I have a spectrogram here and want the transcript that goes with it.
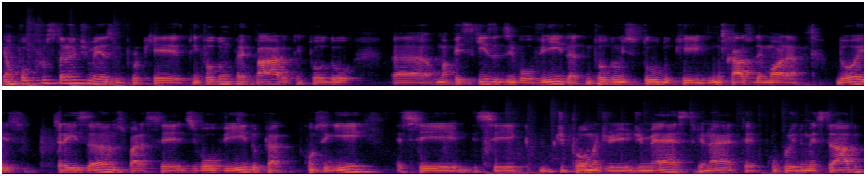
É um pouco frustrante mesmo, porque tem todo um preparo, tem todo ah, uma pesquisa desenvolvida, tem todo um estudo que, no caso, demora dois, três anos para ser desenvolvido, para conseguir esse, esse diploma de, de mestre, né, ter concluído o mestrado,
